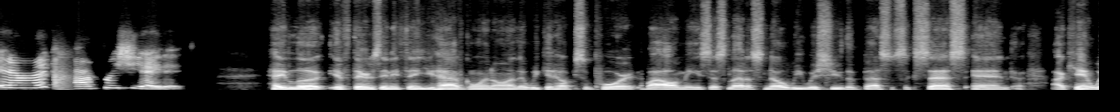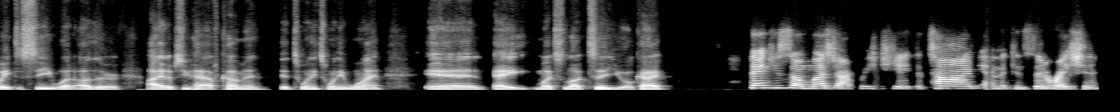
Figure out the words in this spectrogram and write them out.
Eric. I appreciate it hey, look, if there's anything you have going on that we could help support, by all means, just let us know. We wish you the best of success. And uh, I can't wait to see what other items you have coming in 2021. And hey, much luck to you, okay? Thank you so much. I appreciate the time and the consideration.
